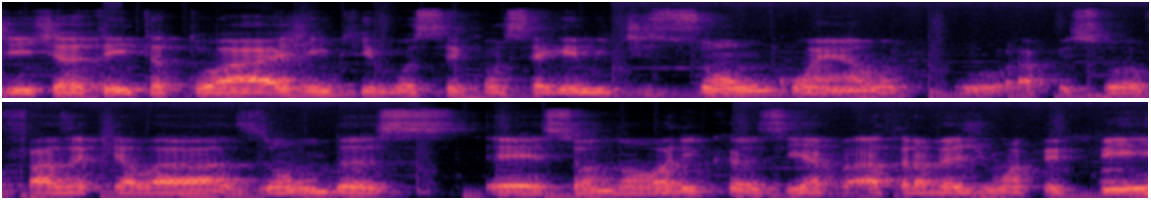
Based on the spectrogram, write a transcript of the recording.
gente já tem tatuagem que você consegue emitir som com ela. A pessoa faz aquelas ondas é, sonóricas e a- através de um app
